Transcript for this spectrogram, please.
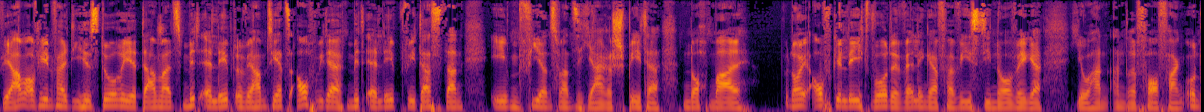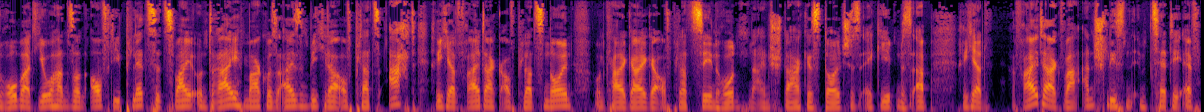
Wir haben auf jeden Fall die Historie damals miterlebt und wir haben es jetzt auch wieder miterlebt, wie das dann eben 24 Jahre später nochmal neu aufgelegt wurde. Wellinger verwies die Norweger Johann Andre Vorfang und Robert Johansson auf die Plätze zwei und drei. Markus Eisenbichler auf Platz acht, Richard Freitag auf Platz neun und Karl Geiger auf Platz zehn runden ein starkes deutsches Ergebnis ab. Richard Freitag war anschließend im ZDF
